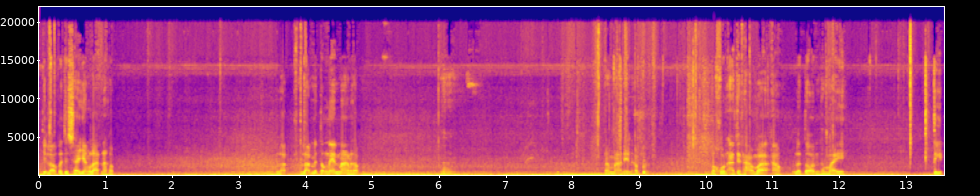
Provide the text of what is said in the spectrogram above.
เดี๋ยวเราก็จะใช้ยางรัดนะครับ รัดรัดไม่ต้องแน่นมากนะครับอ่าประมาณนี้นะครับบางคนอาจจะถามว่าอ้าวแล้วตอนทำไมติด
